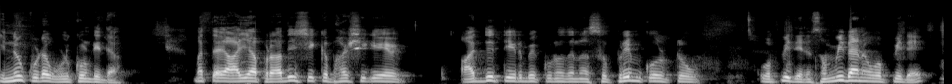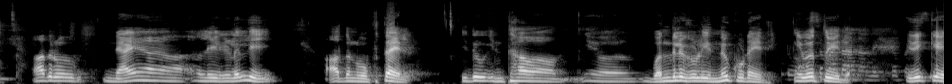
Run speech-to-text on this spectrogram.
ಇನ್ನೂ ಕೂಡ ಉಳ್ಕೊಂಡಿದ್ದ ಮತ್ತು ಆಯಾ ಪ್ರಾದೇಶಿಕ ಭಾಷೆಗೆ ಆದ್ಯತೆ ಇರಬೇಕು ಅನ್ನೋದನ್ನು ಸುಪ್ರೀಂ ಕೋರ್ಟು ಒಪ್ಪಿದೆ ಸಂವಿಧಾನ ಒಪ್ಪಿದೆ. ಆದರೂ ನ್ಯಾಯಾಲಯಗಳಲ್ಲಿ ಅದನ್ನು ಒಪ್ತಾ ಇಲ್ಲ. ಇದು ಇಂಥ ಗೊಂದಲಗಳು ಇನ್ನೂ ಕೂಡ ಇದೆ. ಇವತ್ತು ಇದೆ. ಇದಕ್ಕೆ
